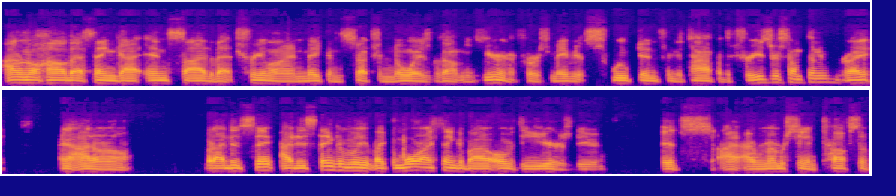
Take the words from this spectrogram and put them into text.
I don't know how that thing got inside of that tree line making such a noise without me hearing it first. Maybe it swooped in from the top of the trees or something, right? I don't know. But I just think I distinctively like the more I think about it over the years, dude, it's I, I remember seeing tufts of,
